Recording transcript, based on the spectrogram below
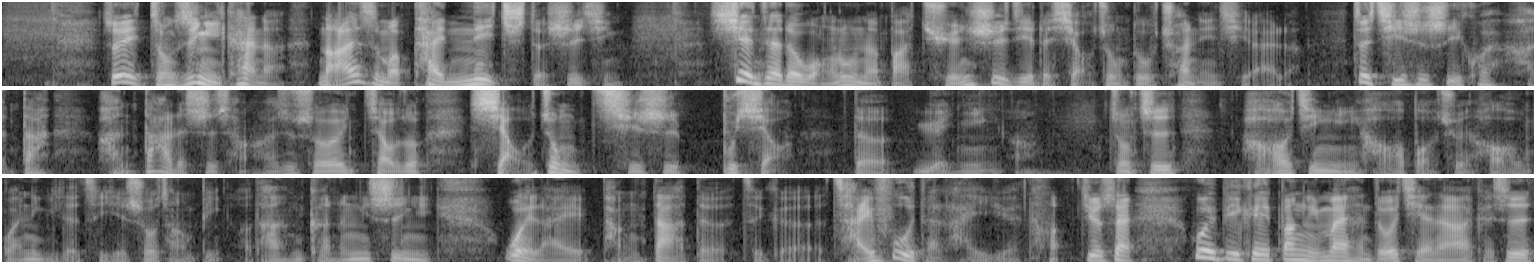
所以总之你看啊，哪有什么太 niche 的事情？现在的网络呢，把全世界的小众都串联起来了。这其实是一块很大很大的市场啊，就所谓叫做小众，其实不小的原因啊。总之，好好经营、好好保存、好好管理的这些收藏品啊，它很可能是你未来庞大的这个财富的来源哈。就算未必可以帮你卖很多钱啊，可是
